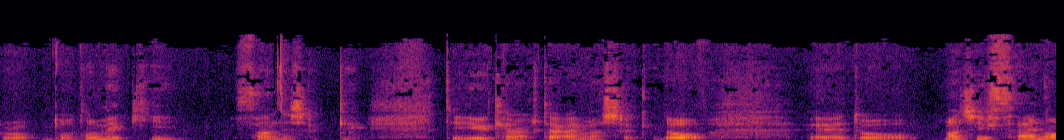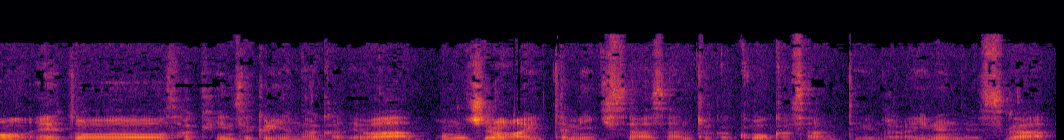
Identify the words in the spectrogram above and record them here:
ドドドメキさんでしたっけ？っていうキャラクターがいましたけど、えっ、ー、と、まあ、実際の、えっ、ー、と、作品作りの中では、もちろんああいったミキサーさんとか効果さんっていうのがいるんですが、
